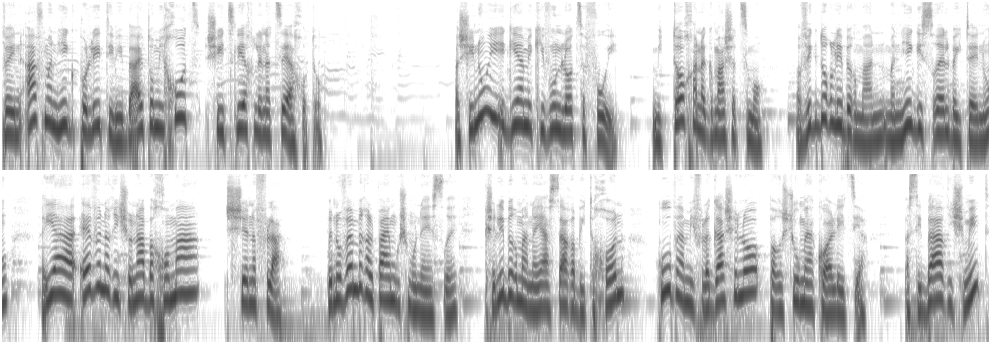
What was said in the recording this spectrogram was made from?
ואין אף מנהיג פוליטי מבית או מחוץ שהצליח לנצח אותו. השינוי הגיע מכיוון לא צפוי, מתוך הנגמש עצמו. אביגדור ליברמן, מנהיג ישראל ביתנו, היה האבן הראשונה בחומה שנפלה. בנובמבר 2018, כשליברמן היה שר הביטחון, הוא והמפלגה שלו פרשו מהקואליציה. הסיבה הרשמית,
